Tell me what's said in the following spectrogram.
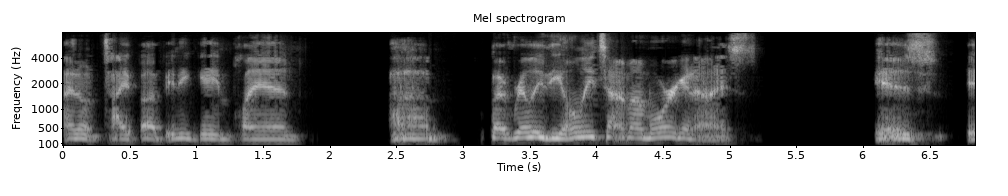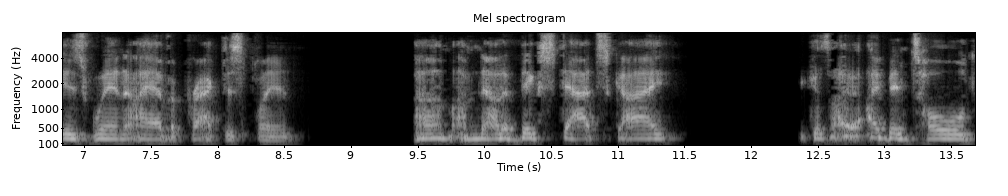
I don't type up any game plan, um, but really the only time I'm organized is is when I have a practice plan. Um, I'm not a big stats guy because I, I've been told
